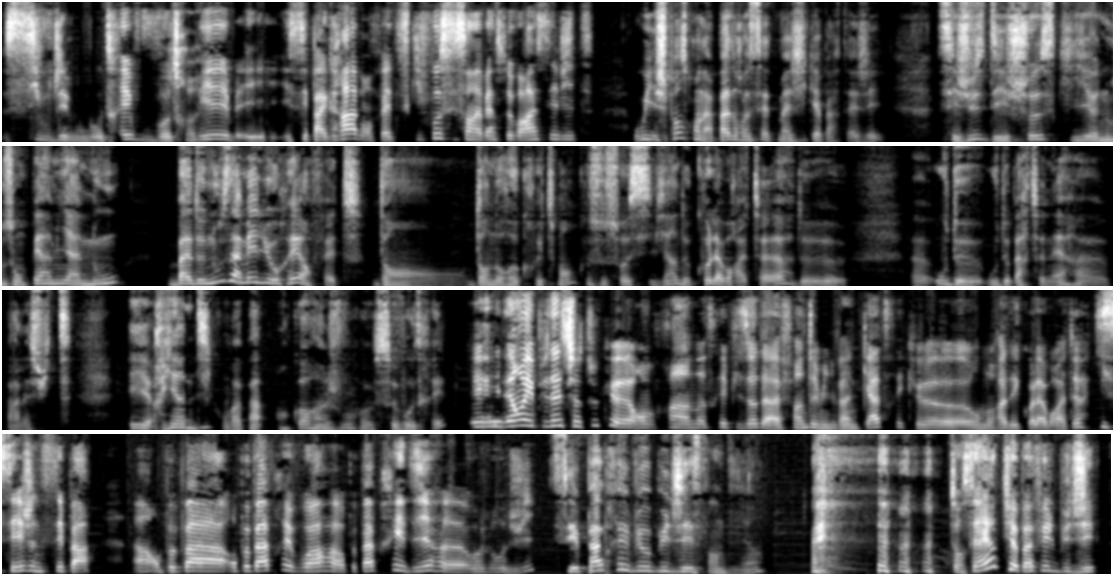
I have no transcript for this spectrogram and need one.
si vous devez vous voter, vous voteriez et, et c'est pas grave en fait. Ce qu'il faut, c'est s'en apercevoir assez vite. Oui, je pense qu'on n'a pas de recette magique à partager. C'est juste des choses qui euh, nous ont permis à nous bah, de nous améliorer en fait dans, dans nos recrutements, que ce soit aussi bien de collaborateurs de, euh, ou, de, ou de partenaires euh, par la suite. Et rien ne dit qu'on va pas encore un jour se vautrer. Et, non, et peut-être surtout qu'on fera un autre épisode à la fin 2024 et qu'on on aura des collaborateurs. Qui sait, je ne sais pas. Hein, on peut pas, on peut pas prévoir, on peut pas prédire euh, aujourd'hui. C'est pas prévu au budget, Sandy. Hein T'en sais rien, tu as pas fait le budget.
